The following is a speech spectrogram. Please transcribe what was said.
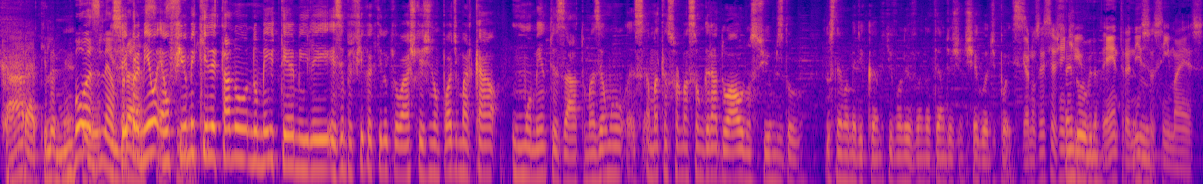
Cara, aquilo é muito. Boas lembranças. Isso aí pra mim é um filme que ele tá no, no meio termo, ele exemplifica aquilo que eu acho que a gente não pode marcar um momento exato, mas é uma, é uma transformação gradual nos filmes do, do cinema americano que vão levando até onde a gente chegou depois. Eu não sei se a gente entra nisso assim, mas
